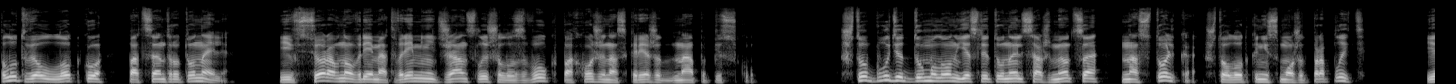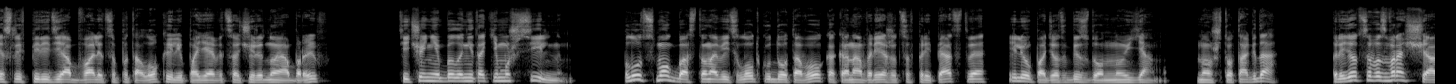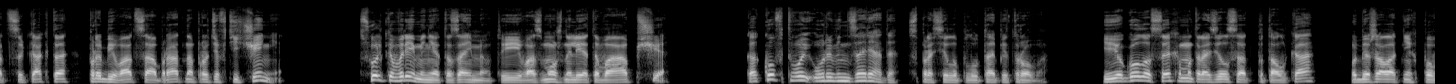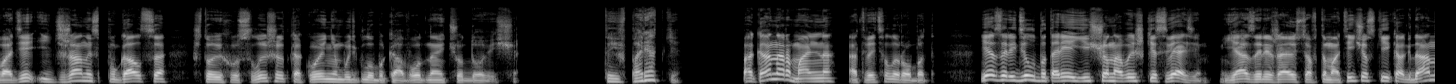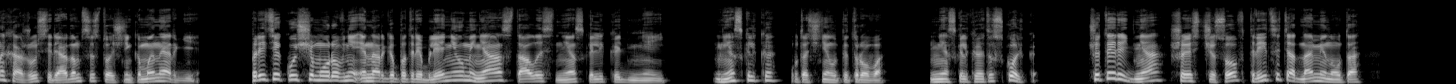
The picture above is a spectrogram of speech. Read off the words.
Плут вел лодку по центру туннеля. И все равно время от времени Джан слышал звук, похожий на скрежет дна по песку. Что будет, думал он, если туннель сожмется настолько, что лодка не сможет проплыть? Если впереди обвалится потолок или появится очередной обрыв. Течение было не таким уж сильным. Плут смог бы остановить лодку до того, как она врежется в препятствие или упадет в бездонную яму. Но что тогда? Придется возвращаться, как-то пробиваться обратно против течения? Сколько времени это займет, и возможно ли это вообще? «Каков твой уровень заряда?» — спросила Плута Петрова. Ее голос эхом отразился от потолка, убежал от них по воде, и Джан испугался, что их услышит какое-нибудь глубоководное чудовище. «Ты в порядке?» «Пока нормально», — ответил робот. «Я зарядил батарею еще на вышке связи. Я заряжаюсь автоматически, когда нахожусь рядом с источником энергии. При текущем уровне энергопотребления у меня осталось несколько дней». «Несколько?» — уточнила Петрова. «Несколько — это сколько?» «Четыре дня, шесть часов, тридцать одна минута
